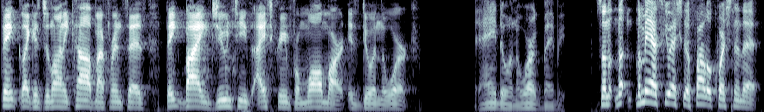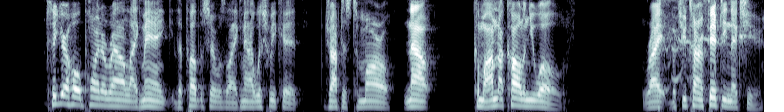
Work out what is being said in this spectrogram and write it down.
think, like as Jelani Cobb, my friend says, think buying Juneteenth ice cream from Walmart is doing the work. They ain't doing the work, baby. So let me ask you actually a follow up question to that. To your whole point around, like, man, the publisher was like, man, I wish we could drop this tomorrow. Now, come on, I'm not calling you old, right? But you turn 50 next year.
